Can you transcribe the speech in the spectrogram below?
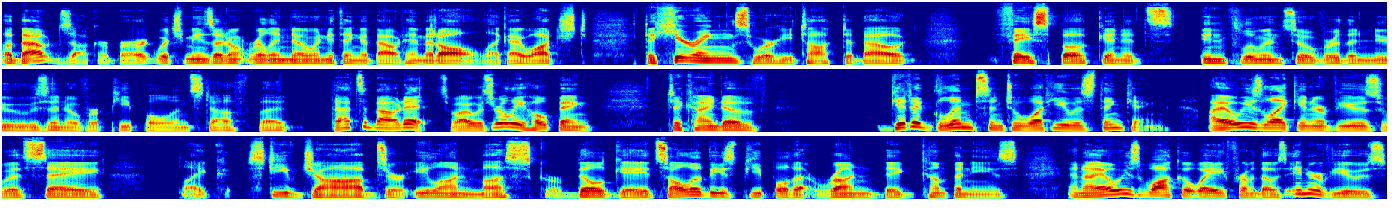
about Zuckerberg, which means I don't really know anything about him at all. Like I watched the hearings where he talked about Facebook and its influence over the news and over people and stuff, but that's about it. So I was really hoping to kind of get a glimpse into what he was thinking. I always like interviews with, say, like Steve Jobs or Elon Musk or Bill Gates, all of these people that run big companies. And I always walk away from those interviews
